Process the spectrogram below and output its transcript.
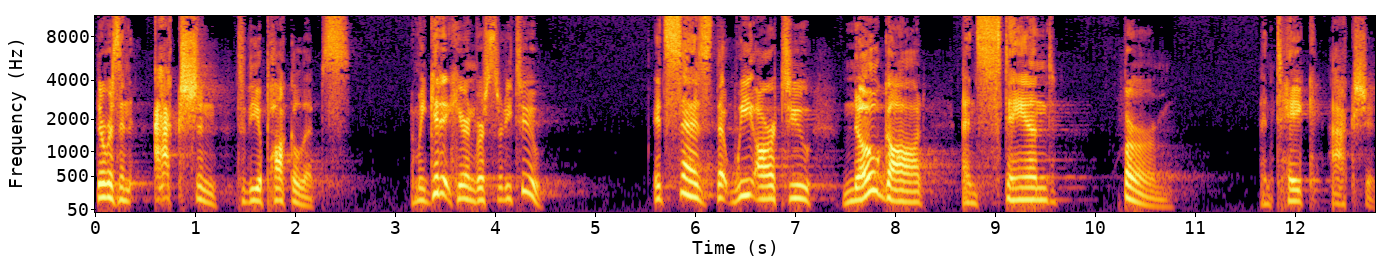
There is an action to the apocalypse. And we get it here in verse 32. It says that we are to know God and stand firm and take action.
